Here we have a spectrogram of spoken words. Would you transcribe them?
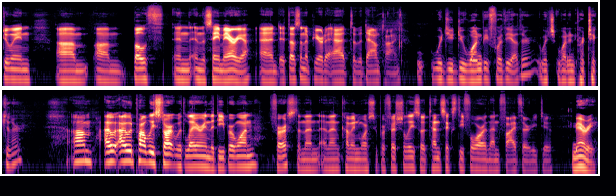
doing um, um, both in in the same area, and it doesn't appear to add to the downtime. Would you do one before the other? Which one in particular? Um, I, I would probably start with layering the deeper one first, and then and then coming more superficially. So 1064 and then 532. Mary.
